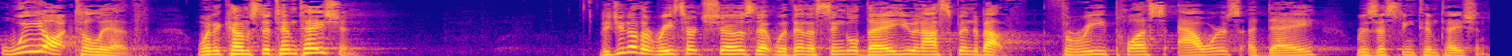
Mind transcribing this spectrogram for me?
we ought to live when it comes to temptation. Did you know that research shows that within a single day, you and I spend about three plus hours a day resisting temptation?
